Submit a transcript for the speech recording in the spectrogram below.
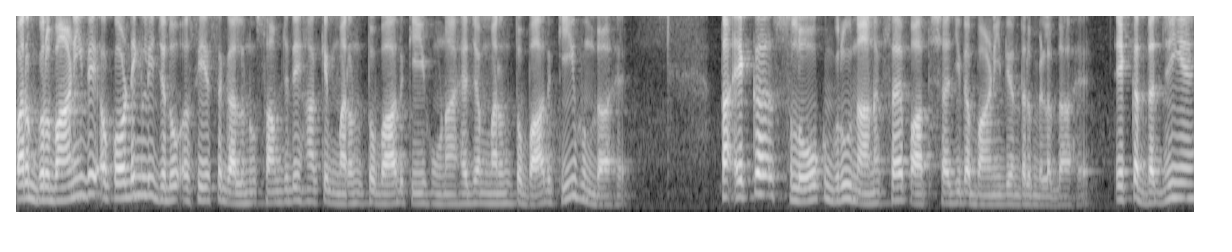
ਪਰ ਗੁਰਬਾਣੀ ਦੇ ਅਕੋਰਡਿੰਗਲੀ ਜਦੋਂ ਅਸੀਂ ਇਸ ਗੱਲ ਨੂੰ ਸਮਝਦੇ ਹਾਂ ਕਿ ਮਰਨ ਤੋਂ ਬਾਅਦ ਕੀ ਹੋਣਾ ਹੈ ਜਾਂ ਮਰਨ ਤੋਂ ਬਾਅਦ ਕੀ ਹੁੰਦਾ ਹੈ, ਤਾਂ ਇੱਕ ਸ਼ਲੋਕ ਗੁਰੂ ਨਾਨਕ ਸਾਹਿਬ ਪਾਤਸ਼ਾਹ ਜੀ ਦਾ ਬਾਣੀ ਦੇ ਅੰਦਰ ਮਿਲਦਾ ਹੈ। ਇੱਕ ਦੱਜੀਐ,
